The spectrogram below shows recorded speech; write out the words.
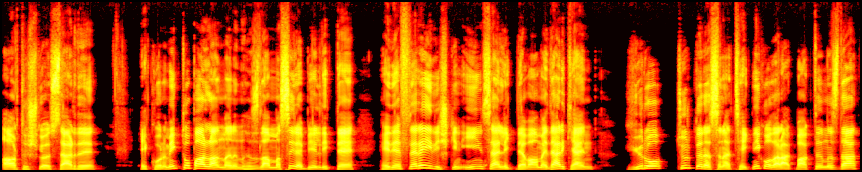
artış gösterdi. Ekonomik toparlanmanın hızlanmasıyla birlikte hedeflere ilişkin iyimserlik devam ederken Euro Türk lirasına teknik olarak baktığımızda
